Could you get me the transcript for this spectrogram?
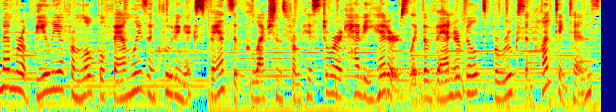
Memorabilia from local families, including expansive collections from historic heavy hitters like the Vanderbilts, Baruchs, and Huntingtons,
